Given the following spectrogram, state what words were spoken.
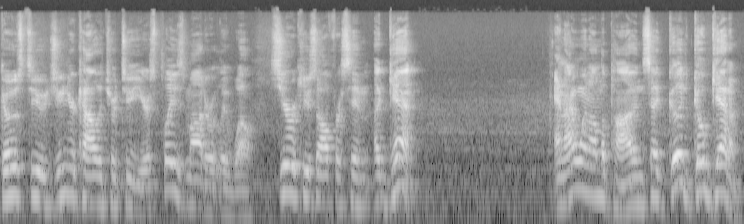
goes to junior college for two years, plays moderately well. Syracuse offers him again. And I went on the pod and said, Good, go get him.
